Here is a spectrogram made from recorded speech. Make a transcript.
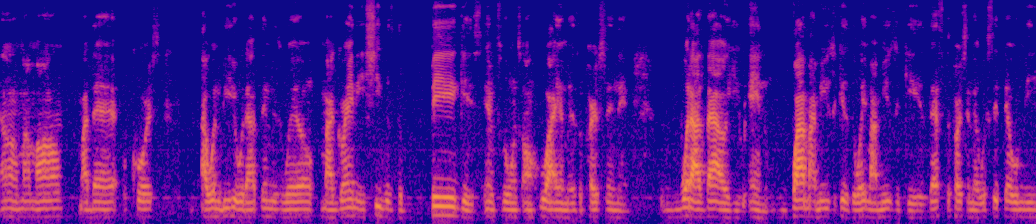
um, my mom, my dad, of course. I wouldn't be here without them as well. My granny, she was the biggest influence on who I am as a person and what I value and why my music is the way my music is. That's the person that would sit there with me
